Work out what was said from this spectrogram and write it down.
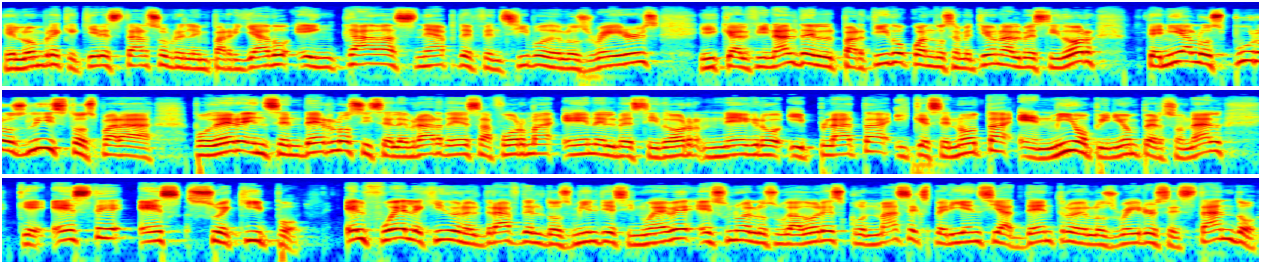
el hombre que quiere estar sobre el emparrillado en cada snap defensivo de los Raiders y que al final del partido, cuando se metieron al vestidor, tenía los puros listos para poder encenderlos y celebrar de esa forma en el vestidor negro y plata y que se nota, en mi opinión personal, que este es su equipo. Él fue elegido en el draft del 2019, es uno de los jugadores con más experiencia dentro de los Raiders estando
